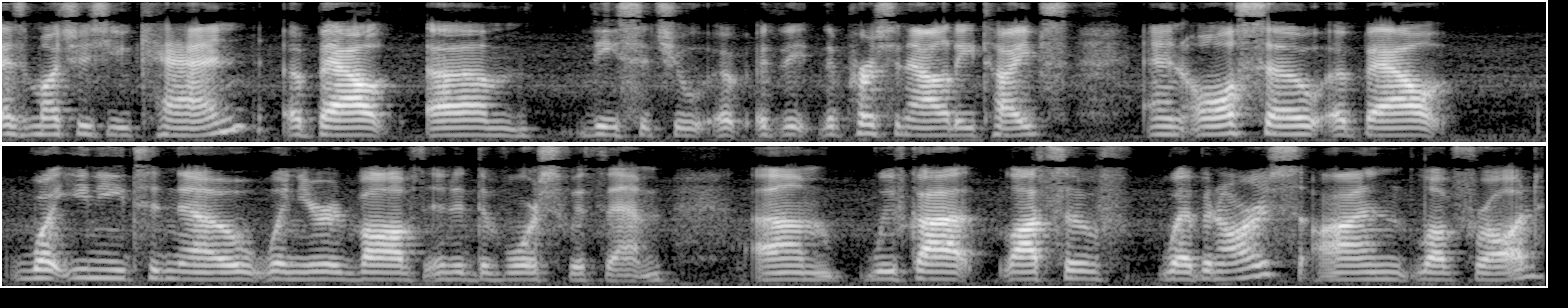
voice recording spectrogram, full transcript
as much as you can about um, these situ- uh, the, the personality types and also about what you need to know when you're involved in a divorce with them. Um, we've got lots of webinars on love fraud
